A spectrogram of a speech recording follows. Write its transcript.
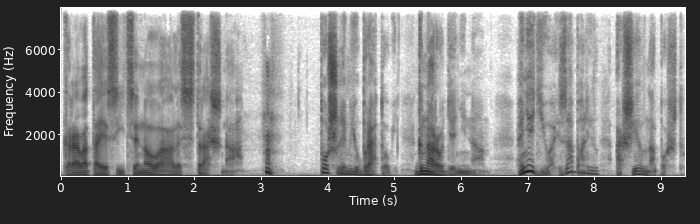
Kravata je síce nová, ale strašná. Hm, pošlem ju bratovi k narodeninám. Hneď ju aj zabalil a šiel na poštu.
